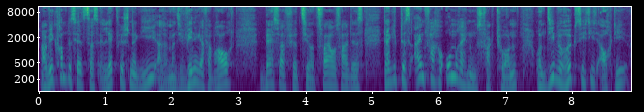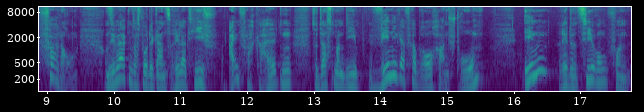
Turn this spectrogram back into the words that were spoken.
Aber wie kommt es jetzt, dass elektrische Energie, also wenn man sie weniger verbraucht, besser für CO2-Haushalt ist? Da gibt es einfache Umrechnungsfaktoren und die berücksichtigt auch die Förderung. Und Sie merken, das wurde ganz relativ einfach gehalten, sodass man die weniger Verbraucher an Strom in Reduzierung von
